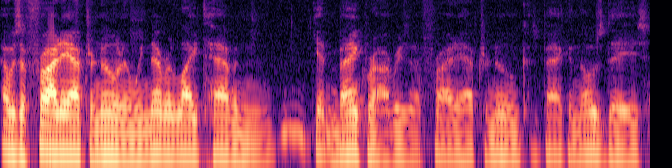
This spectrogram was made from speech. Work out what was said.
that was a Friday afternoon, and we never liked having getting bank robberies on a Friday afternoon because back in those days,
